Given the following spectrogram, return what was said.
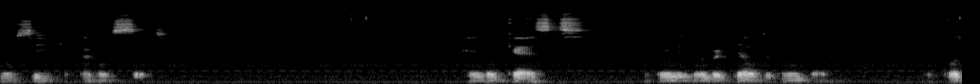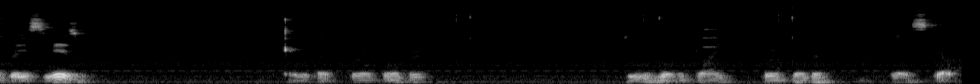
Não sei o que está acontecendo. Handlecast. Current number delta current number. O código é esse mesmo? Current delta current number. Do no reply current number plus delta.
